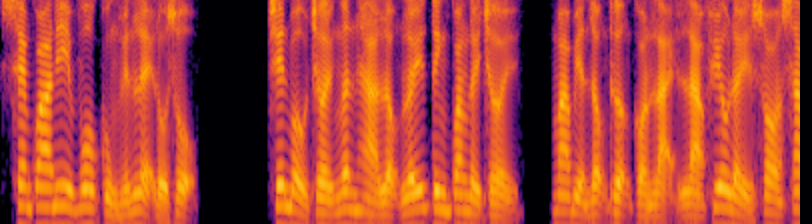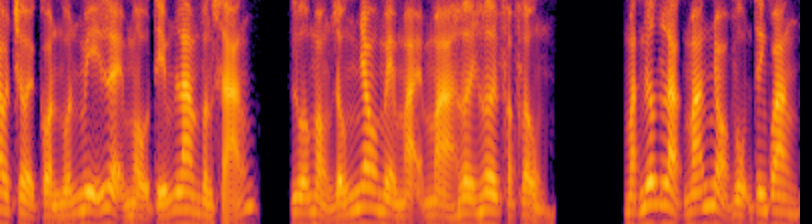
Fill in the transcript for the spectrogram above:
xem qua đi vô cùng huyến lệ đổ sộ. Trên bầu trời ngân hà lộng lẫy tinh quang đầy trời, mà biển rộng thượng còn lại là phiêu đầy so sao trời còn muốn mỹ lệ màu tím lam vầng sáng, lúa mỏng giống nhau mềm mại mà hơi hơi phập phồng. Mặt nước lạc mãn nhỏ vụn tinh quang,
